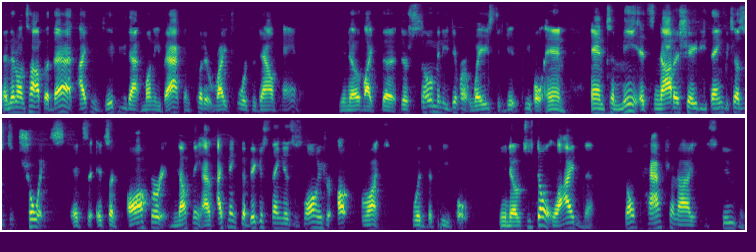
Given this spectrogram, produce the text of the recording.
And then on top of that, I can give you that money back and put it right towards the down payment. You know, like the there's so many different ways to get people in. And to me, it's not a shady thing because it's a choice. It's it's an offer. Nothing. I, I think the biggest thing is as long as you're upfront with the people. You know, just don't lie to them. Don't patronize the student.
